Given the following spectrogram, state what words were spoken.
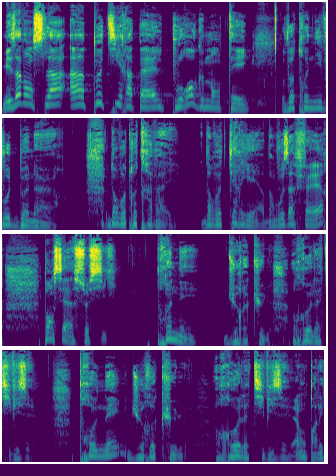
Mais avant cela, un petit rappel pour augmenter votre niveau de bonheur dans votre travail, dans votre carrière, dans vos affaires. Pensez à ceci. Prenez du recul, relativisez. Prenez du recul relativiser. Hein. On parlait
